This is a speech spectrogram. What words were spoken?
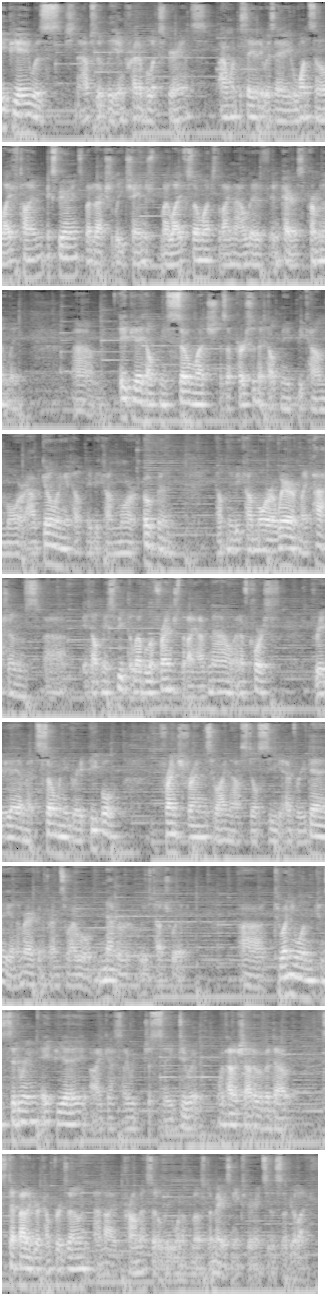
APA was an absolutely incredible experience. I want to say that it was a once in a lifetime experience, but it actually changed my life so much that I now live in Paris permanently. Um, APA helped me so much as a person. It helped me become more outgoing. It helped me become more open. It helped me become more aware of my passions. Uh, it helped me speak the level of French that I have now. And of course, through APA, I met so many great people. French friends who I now still see every day, and American friends who I will never lose touch with. Uh, to anyone considering APA, I guess I would just say do it without a shadow of a doubt. Step out of your comfort zone, and I promise it'll be one of the most amazing experiences of your life.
